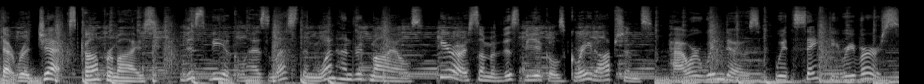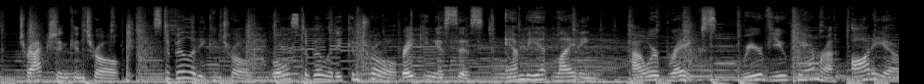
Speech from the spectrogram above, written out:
that rejects compromise. This vehicle has less than 100 miles. Here are some of this vehicle's great options power windows with safety reverse, traction control, stability control, roll stability control, braking assist, ambient lighting, power brakes, rear view camera, audio,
